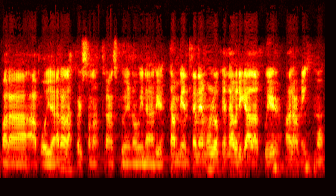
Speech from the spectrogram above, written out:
para apoyar a las personas trans y no binarias. También tenemos lo que es la Brigada Queer ahora mismo,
